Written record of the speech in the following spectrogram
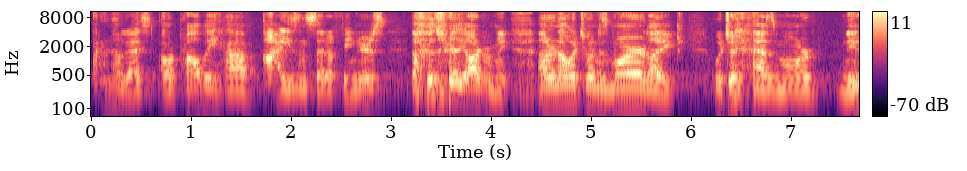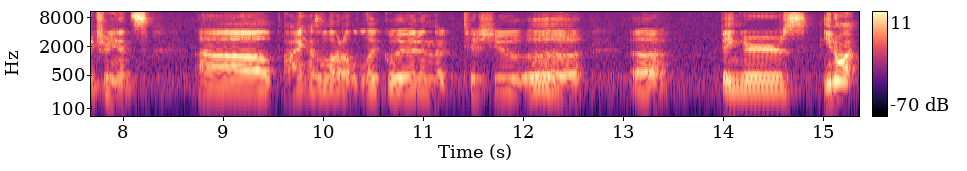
I don't know guys. I would probably have eyes instead of fingers. That was really hard for me. I don't know which one is more like, which one has more nutrients. Uh, eye has a lot of liquid in the tissue. Ugh. Uh, fingers. You know what?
